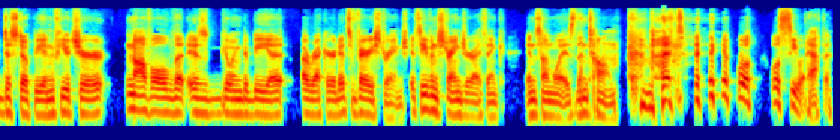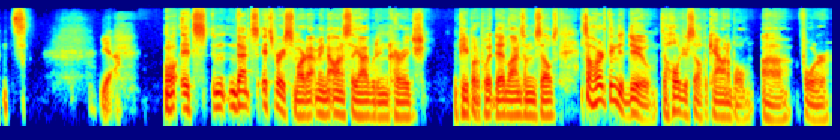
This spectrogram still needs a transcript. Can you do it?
dystopian future novel that is going to be a a record. It's very strange. It's even stranger, I think, in some ways than Tom. but we'll we'll see what happens. Yeah. Well, it's that's it's very smart. I mean, honestly, I would encourage people to put deadlines on themselves. It's a hard thing to do to hold yourself accountable uh, for,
